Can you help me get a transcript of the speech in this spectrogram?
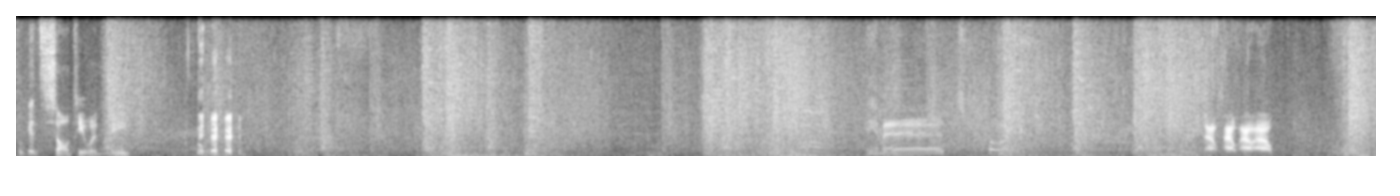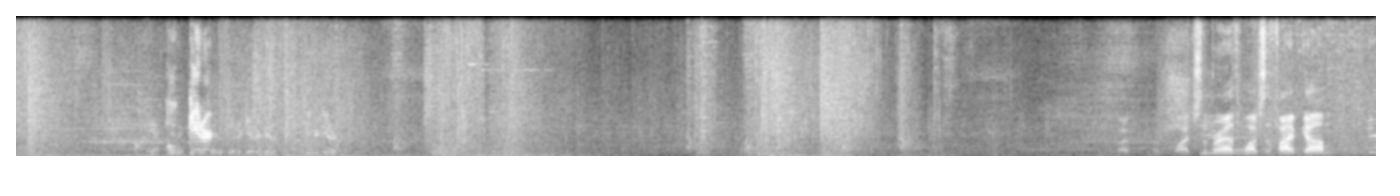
Don't get salty with me. the breath. Watch the five gum. Yeah,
